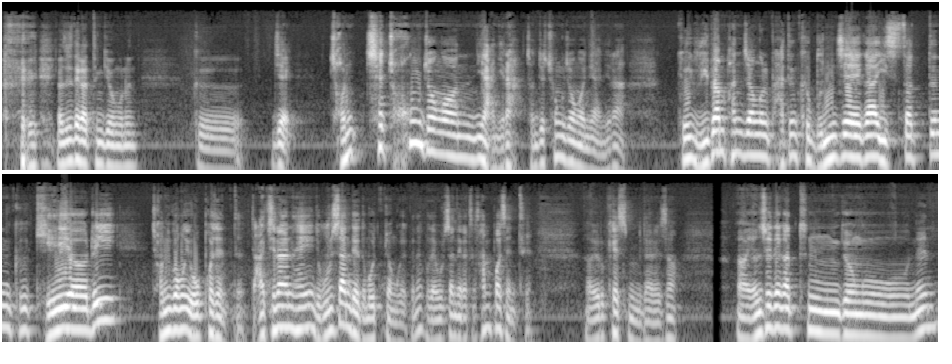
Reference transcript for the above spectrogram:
연세대 같은 경우는 그 이제 전체 총정원이 아니라 전체 총정원이 아니라 그 위반 판정을 받은 그 문제가 있었던 그 계열이 전공의 5%. 아, 지난해에 이제 울산대도 모집 전공했거든요. 그 다음에 울산대 같은 3%. 어, 이렇게 했습니다. 그래서, 어, 연세대 같은 경우는,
